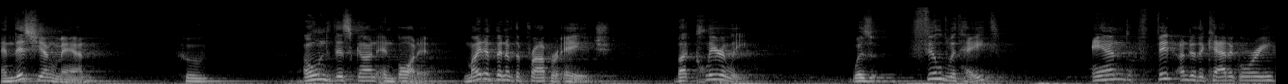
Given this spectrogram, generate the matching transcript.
And this young man who owned this gun and bought it might have been of the proper age, but clearly was filled with hate and fit under the category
